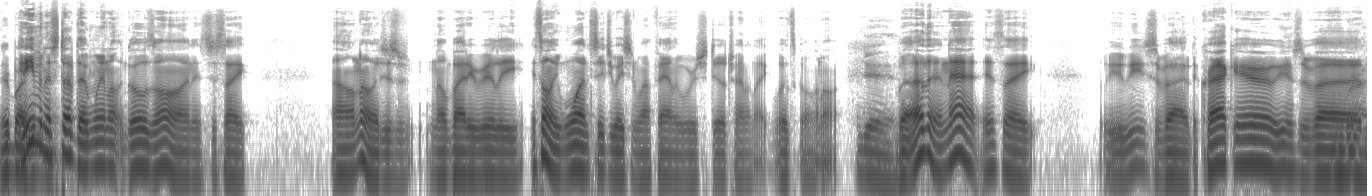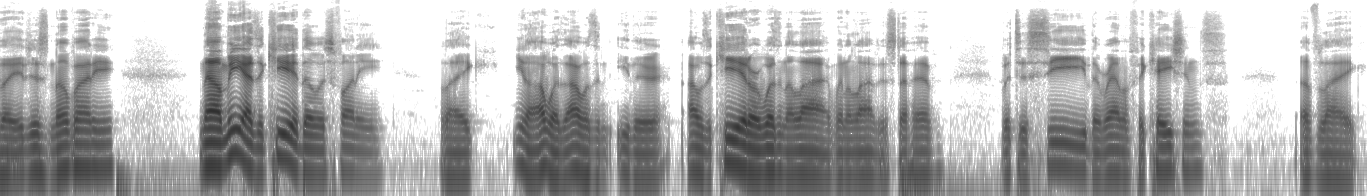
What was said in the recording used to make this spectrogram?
Everybody and even the stuff that went on, goes on, it's just like, I don't know. It just, nobody really, it's only one situation in my family where we're still trying to, like, what's going on. Yeah. But other than that, it's like we we survived the crack era. We survived Right. like it just nobody. Now me as a kid though, it's funny. Like you know, I was I wasn't either I was a kid or wasn't alive when a lot of this stuff happened. But to see the ramifications of like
